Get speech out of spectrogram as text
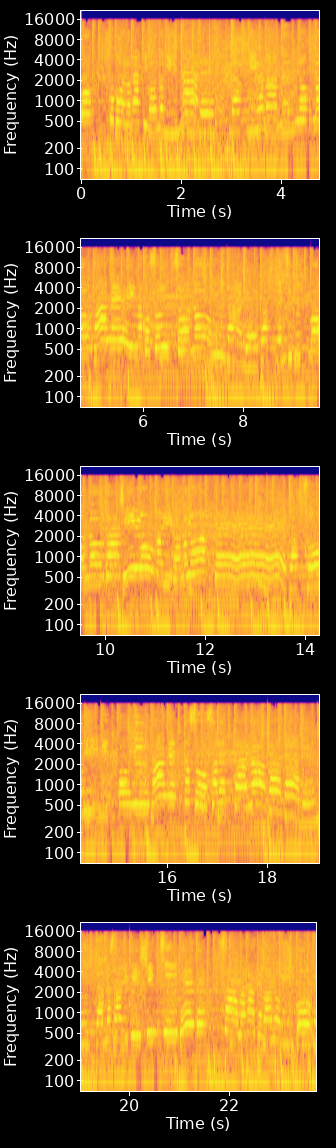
も。心なき者になれ。泣き止まぬよ。の種今こそ嘘の歌で画面づく者たちを灰色の夜明けガソリにお湯種仮装されたら方で無駄な最近心痛ででさあ笑って迷い込め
